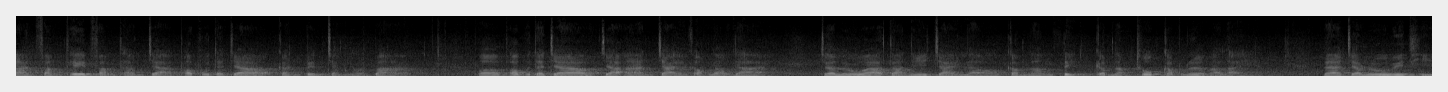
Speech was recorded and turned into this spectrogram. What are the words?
การฟังเทศฟังธรรมจากพระพุทธเจ้ากันเป็นจำนวนมาก เพราะพระพุทธเจ้าจะอ่านใจของเราได้ จะรู้ว่าตอนนี้ใจเรากำลังติดกำลังทุกข์กับเรื่องอะไร และจะรู้วิธี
